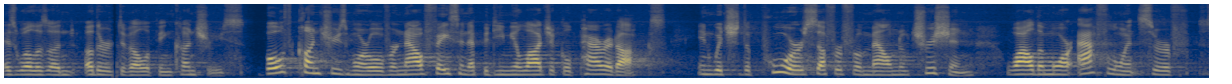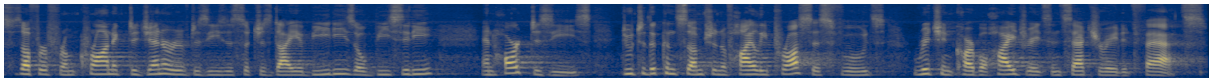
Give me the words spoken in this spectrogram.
as well as other developing countries. Both countries, moreover, now face an epidemiological paradox in which the poor suffer from malnutrition, while the more affluent suffer from chronic degenerative diseases such as diabetes, obesity, and heart disease, due to the consumption of highly processed foods rich in carbohydrates and saturated fats.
